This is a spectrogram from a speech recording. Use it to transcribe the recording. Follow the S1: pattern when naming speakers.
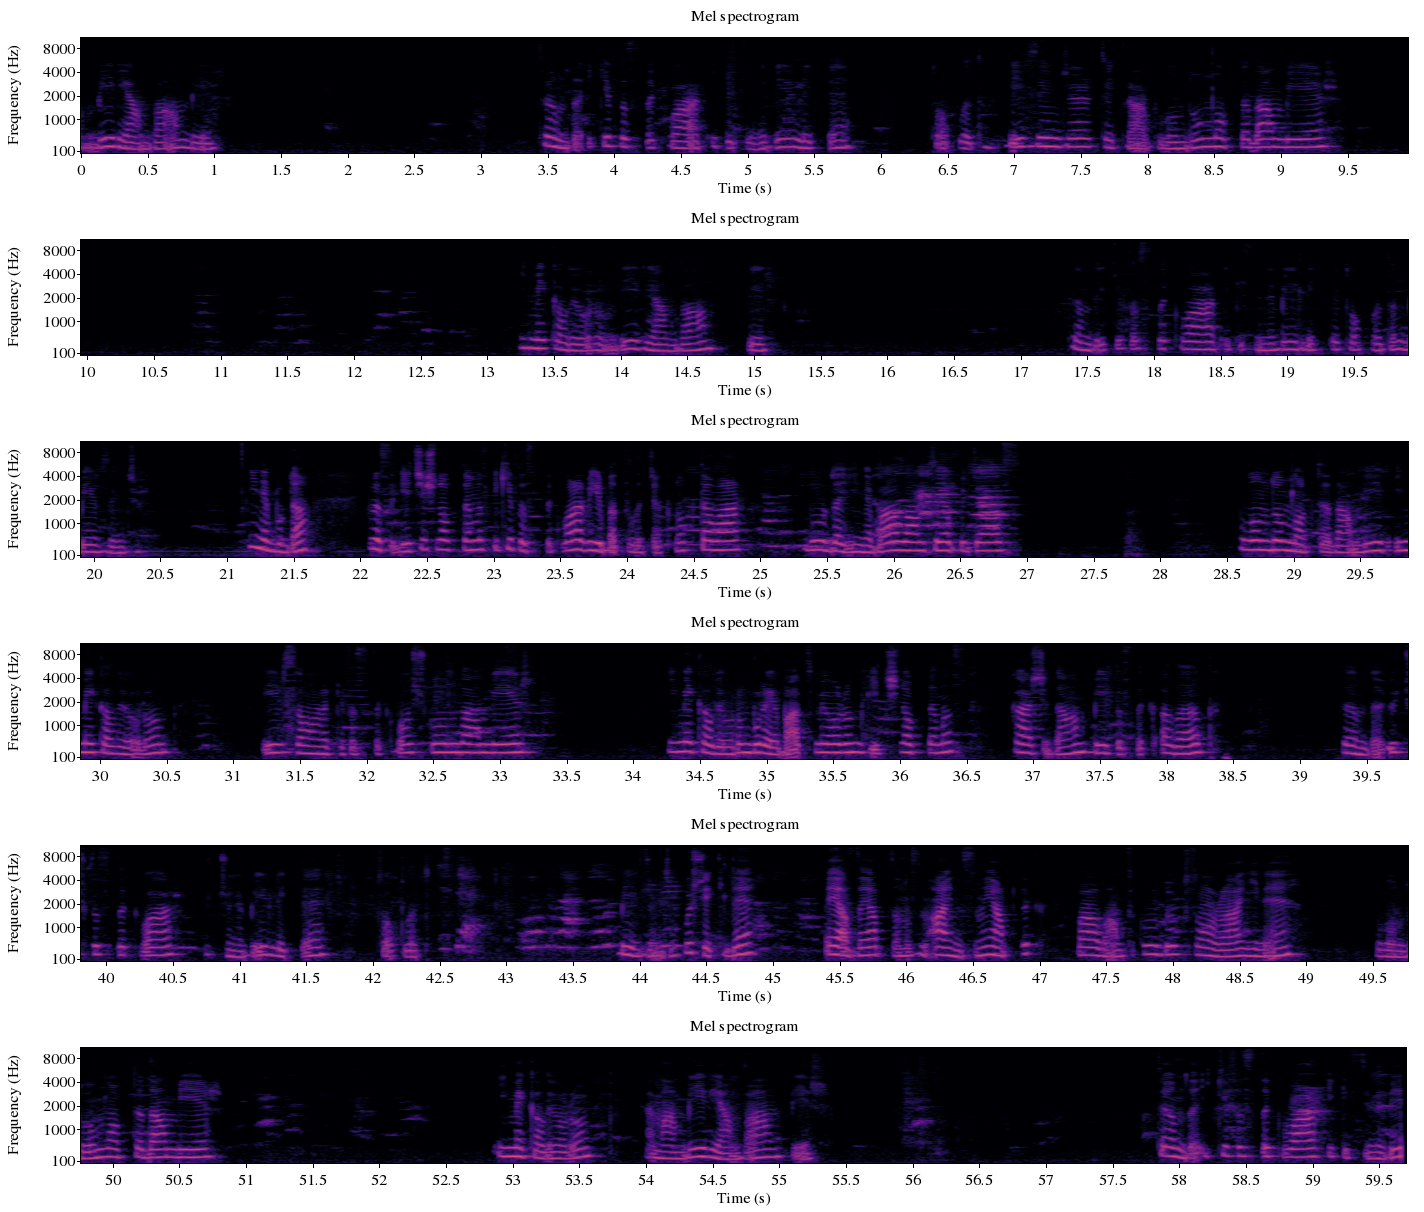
S1: bir yandan bir. Tığımda iki fıstık var. İkisini birlikte topladım. Bir zincir tekrar bulunduğum noktadan bir. İlmek alıyorum. Bir yandan bir. Tığımda iki fıstık var. İkisini birlikte topladım. Bir zincir. Yine burada burası geçiş noktamız. İki fıstık var. Bir batılacak nokta var. Burada yine bağlantı yapacağız bulunduğum noktadan bir ilmek alıyorum. Bir sonraki fıstık boşluğundan bir ilmek alıyorum. Buraya batmıyorum. Geçiş noktamız karşıdan bir fıstık alıp tığımda 3 fıstık var. Üçünü birlikte topladım bir zincir bu şekilde beyazda yaptığımızın aynısını yaptık. Bağlantı kurduk. Sonra yine bulunduğum noktadan bir ilmek alıyorum. Hemen bir yandan bir tığımda iki fıstık var ikisini bir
